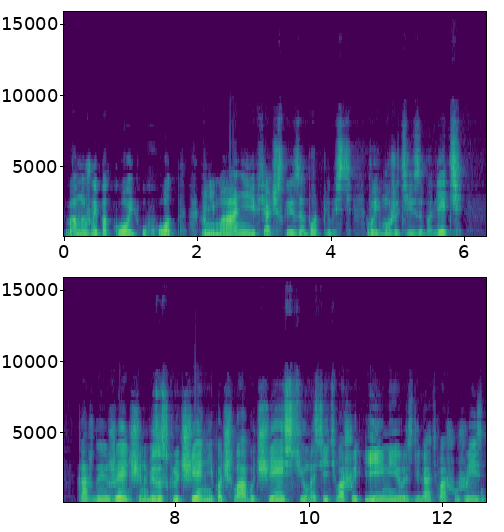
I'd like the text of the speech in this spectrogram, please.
Вам нужны покой, уход, внимание и всяческая заботливость. Вы можете и заболеть». Каждая женщина, без исключений, почла бы честью носить ваше имя и разделять вашу жизнь.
